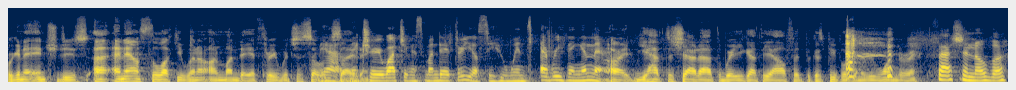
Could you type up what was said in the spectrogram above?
We're going to introduce, uh, announce the lucky winner on Monday at 3, which is so Yeah, exciting. make sure you're watching us Monday at 3. You'll see who wins everything in there. All right, you have to shout out where you got the outfit because people are going to be wondering. Fashion Nova.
